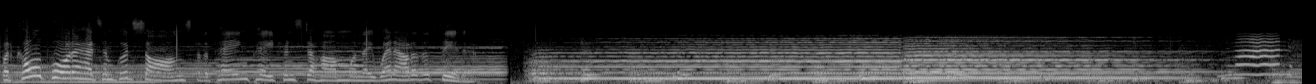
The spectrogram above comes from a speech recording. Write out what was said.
But Cole Porter had some good songs for the paying patrons to hum when they went out of the theater. Manhattan,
